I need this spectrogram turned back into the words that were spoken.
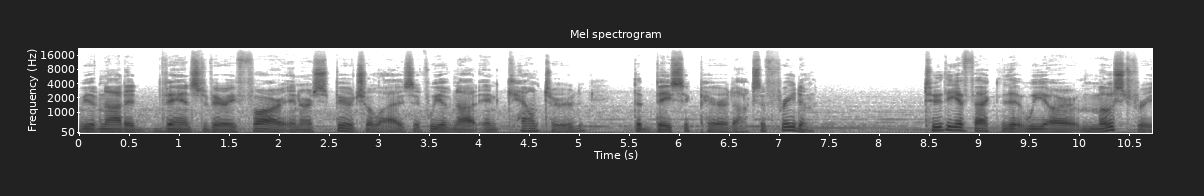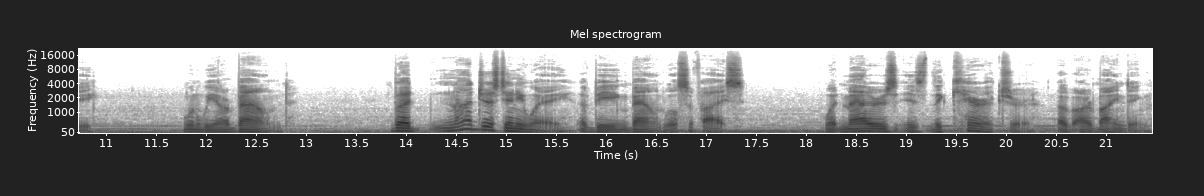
We have not advanced very far in our spiritual lives if we have not encountered the basic paradox of freedom, to the effect that we are most free when we are bound. But not just any way of being bound will suffice. What matters is the character of our binding.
